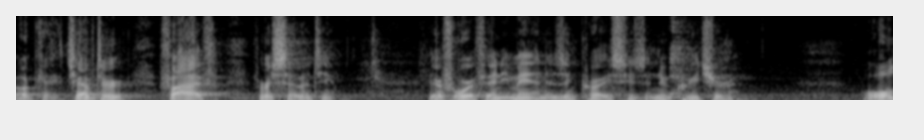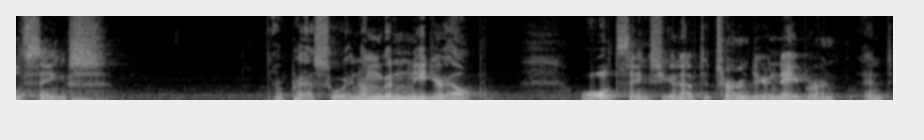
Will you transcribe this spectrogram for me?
Okay. Chapter 5, verse 17. Therefore, if any man is in Christ, he's a new creature. Old things are passed away. And I'm going to need your help. Old things. You're going to have to turn to your neighbor and, and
